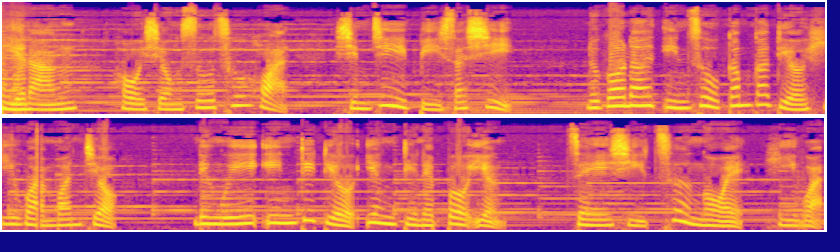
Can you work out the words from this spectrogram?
然，无介意的人，互上司处罚，甚至被杀死。如果咱因此感觉到希望满足，认为因得到应得的报应，这是错误的希望。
